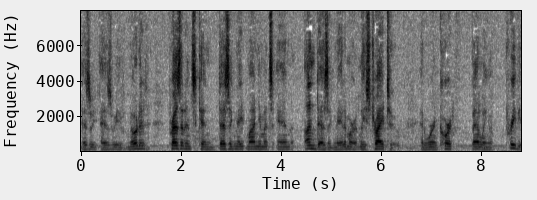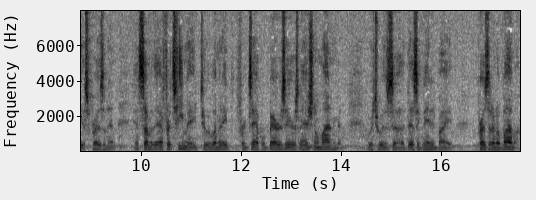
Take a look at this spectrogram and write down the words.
As, we, as we've noted, presidents can designate monuments and undesignate them, or at least try to. And we're in court battling a previous president in some of the efforts he made to eliminate, for example, Bears Ears National Monument, which was uh, designated by President Obama.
